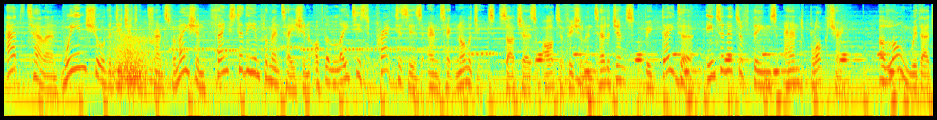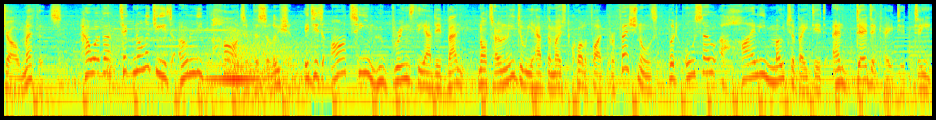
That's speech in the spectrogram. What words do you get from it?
At Talan, we ensure the digital transformation thanks to the implementation of the latest practices and technologies, such as artificial intelligence, big data, Internet of Things, and blockchain, along with agile methods. However, technology is only part of the solution. It is our team who brings the added value. Not only do we have the most qualified professionals, but also a highly motivated and dedicated team.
